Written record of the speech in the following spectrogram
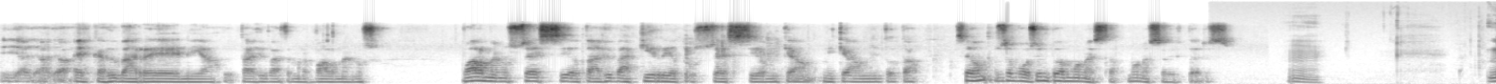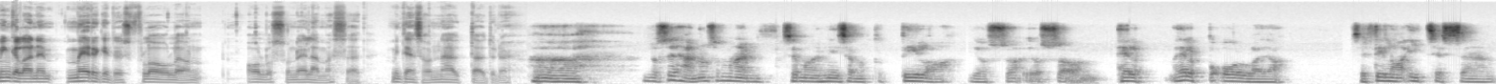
ja, ja, ja ehkä hyvä reeni ja, tai hyvä valmennus, valmennussessio tai hyvä kirjoitussessio, mikä on, mikä on niin tota, se, on, se voi syntyä monessa, monessa yhteydessä. Hmm. Minkälainen merkitys flowlle on ollut sun elämässä? Että miten se on näyttäytynyt? Äh, No sehän on semmoinen, semmoinen niin sanottu tila, jossa, jossa on help, helppo olla ja se tila itsessään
